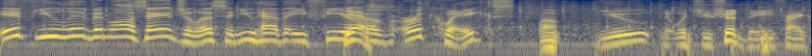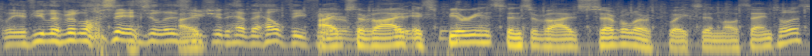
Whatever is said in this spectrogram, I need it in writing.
If you live in Los Angeles and you have a fear Yes. of earthquakes, Um, you, which you should be, frankly, if you live in Los Angeles, you I've- should have a healthy fear. I've survived, experienced, and survived several earthquakes in Los Angeles.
